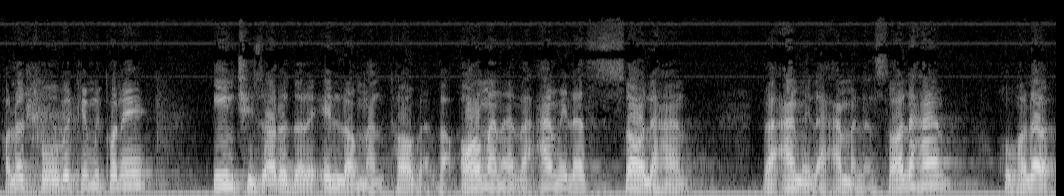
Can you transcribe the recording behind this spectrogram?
حالا توبه که می‌کنه این چیزا رو داره الا من تابه و آمنه و عمل صالحا و عمل عملا صالحا. خب حالا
